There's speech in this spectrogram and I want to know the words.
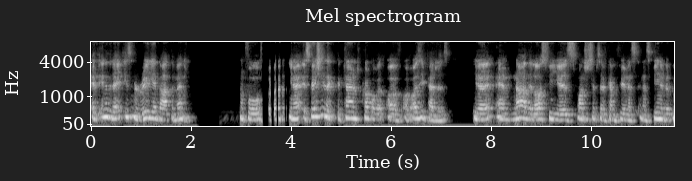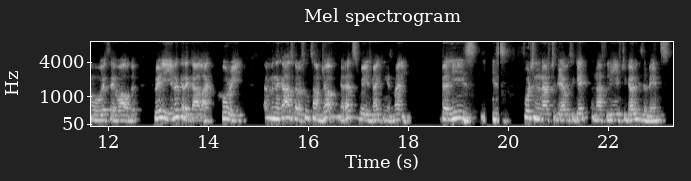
at the end of the day, it isn't really about the money. For, for you know, especially the, the current crop of, of, of Aussie paddlers, you know, and now the last few years, sponsorships have come through and it's, and it's been a bit more worth their while. But really, you look at a guy like Corey, I mean, the guy's got a full time job. You know, that's where he's making his money. But he's, he's fortunate enough to be able to get enough leave to go to these events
